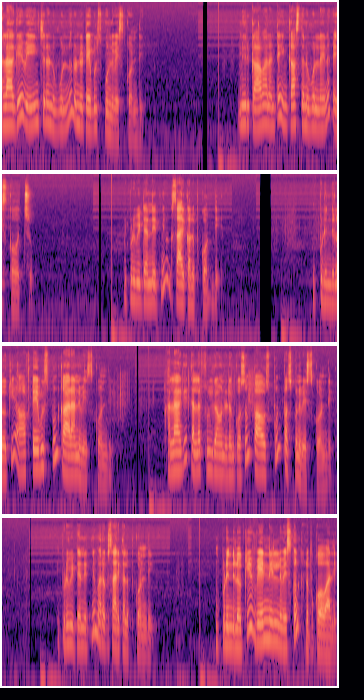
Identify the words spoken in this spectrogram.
అలాగే వేయించిన నువ్వులను రెండు టేబుల్ స్పూన్లు వేసుకోండి. మీరు కావాలంటే ఇంకాస్త నువ్వులనైనా వేసుకోవచ్చు. ఇప్పుడు వీటన్నిటిని ఒకసారి కలుపుకోండి. ఇప్పుడు ఇందులోకి హాఫ్ టేబుల్ స్పూన్ కారాన్ని వేసుకోండి. అలాగే కలర్ఫుల్గా ఉండడం కోసం పావు స్పూన్ పసుపును వేసుకోండి. ఇప్పుడు వీటన్నిటిని మరొకసారి కలుపుకోండి. ఇప్పుడు ఇందులోకి వేడి నీళ్ళని వేసుకొని కలుపుకోవాలి.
